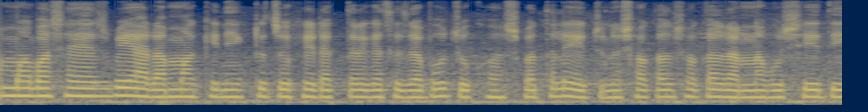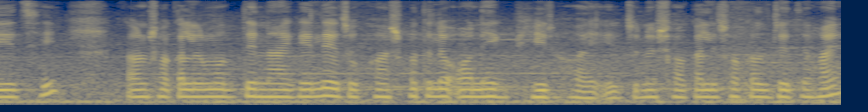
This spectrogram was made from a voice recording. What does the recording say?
আম্মা বাসায় আসবে আর আম্মাকে নিয়ে একটু চোখের ডাক্তারের কাছে যাব, চক্ষু হাসপাতালে। এর জন্য সকাল সকাল রান্না বসিয়ে দিয়েছি। কারণ সকালের মধ্যে না গেলে চক্ষু হাসপাতালে অনেক ভিড় হয়। এর জন্য সকালে সকাল যেতে হয়।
